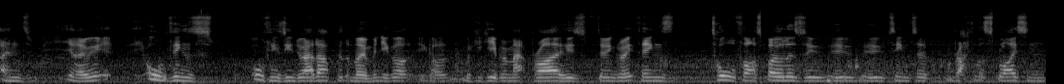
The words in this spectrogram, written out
and you know, all things all things seem to add up at the moment. You've got you've got wicketkeeper Matt Prior who's doing great things, tall fast bowlers who, who, who seem to rattle the splice, and,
